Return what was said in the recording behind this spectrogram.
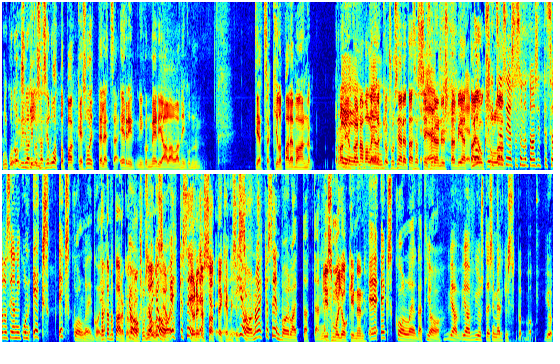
niin kuin onko sulla niinku sellaisia luottopakkeja? Soittelet sä eri niin kuin media-alalla niin kuin, tiedätkö, kilpailevaan radiokanavalle Ei? Onko sulla siellä jotain sellaisia sydänystäviä? Tai no, onko itse sulla... asiassa sanotaan sitten sellaisia niin kuin ex, ex-kollegoja. Tätä mä tarkoitan. Joo, Onko sulla no sellaisia, joo, ehkä se, joiden ehkä, kanssa oot tekemisissä? Joo, no ehkä sen voi laittaa tänne. Ismo Jokinen. E- Ex-kollegat, joo. Ja, ja just esimerkiksi jo,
